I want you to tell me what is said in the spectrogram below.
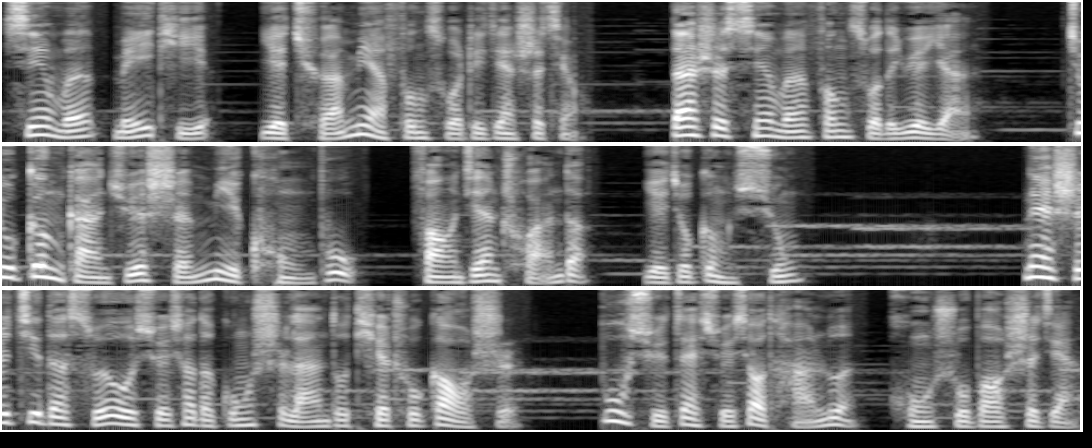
新闻媒体也全面封锁这件事情。但是新闻封锁的越严，就更感觉神秘恐怖，坊间传的。也就更凶。那时记得所有学校的公示栏都贴出告示，不许在学校谈论红书包事件。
